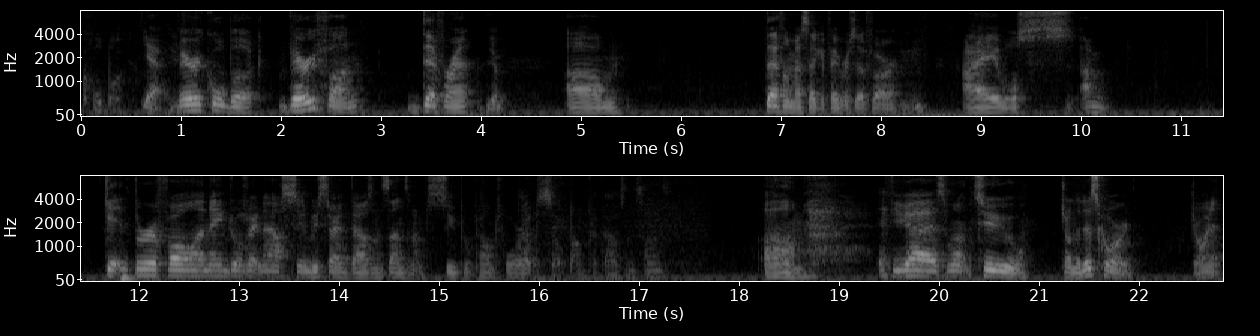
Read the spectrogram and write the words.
cool book. Yeah, very cool book. Very fun, different. Yep. Um, definitely my second favorite so far. Mhm. I will. s- I'm getting through a Fallen Angels right now. Soon be starting Thousand Sons, and I'm super pumped for it. I'm so pumped for Thousand Sons. Um, if you guys want to join the Discord, join it.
